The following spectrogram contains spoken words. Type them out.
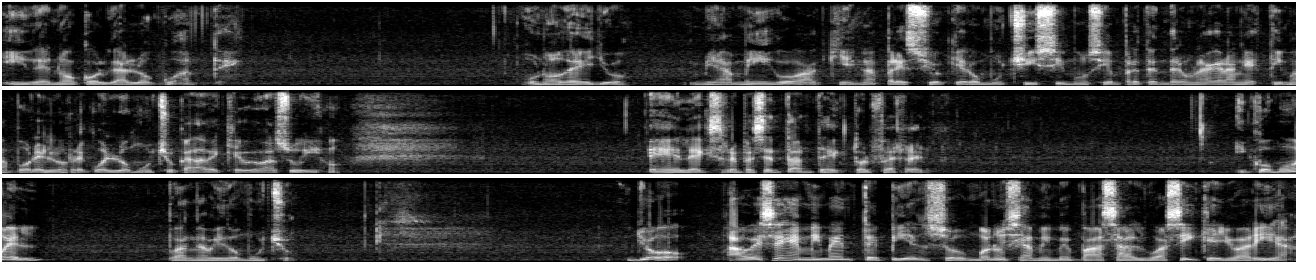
y de no colgar los guantes. Uno de ellos, mi amigo, a quien aprecio, quiero muchísimo, siempre tendré una gran estima por él, lo recuerdo mucho cada vez que veo a su hijo, es el ex representante Héctor Ferrer. Y como él, pues han habido mucho. Yo a veces en mi mente pienso, bueno, y si a mí me pasa algo así, ¿qué yo haría?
